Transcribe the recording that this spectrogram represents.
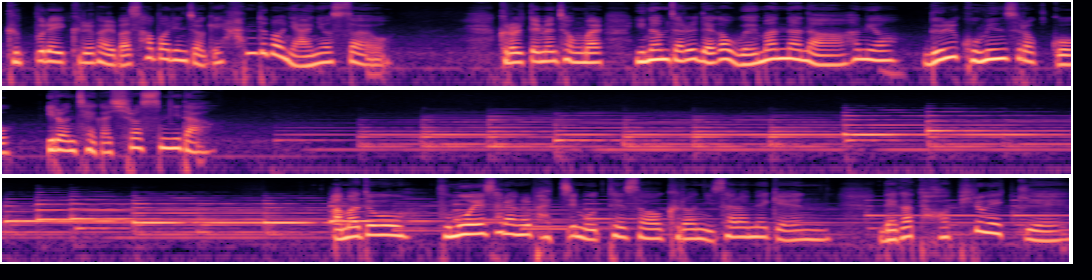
급브레이크를 밟아 서버린 적이 한두 번이 아니었어요. 그럴 때면 정말 이 남자를 내가 왜 만나나 하며 늘 고민스럽고 이런 제가 싫었습니다. 아마도 부모의 사랑을 받지 못해서 그런 이 사람에겐 내가 더 필요했기에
